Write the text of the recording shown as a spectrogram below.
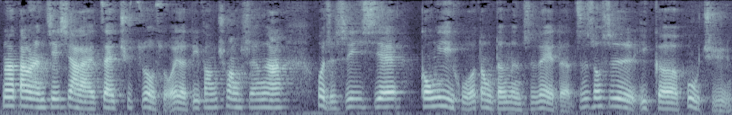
那当然，接下来再去做所谓的地方创生啊，或者是一些公益活动等等之类的，这都是一个布局。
